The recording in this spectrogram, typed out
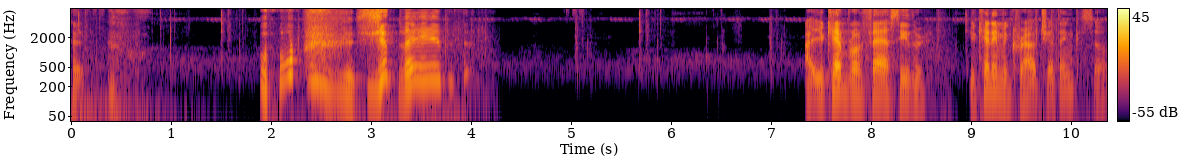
shit, man. Uh, you can't run fast either. You can't even crouch, I think, so.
